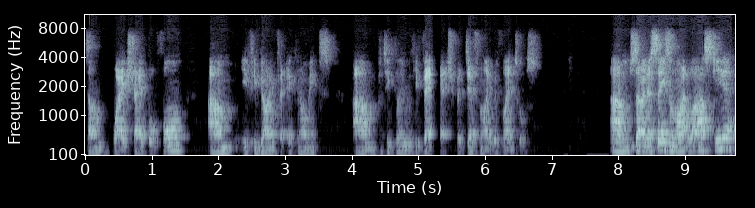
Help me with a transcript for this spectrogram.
some way, shape, or form. Um, if you're going for economics, um, particularly with your vetch, but definitely with lentils. Um, so in a season like last year,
